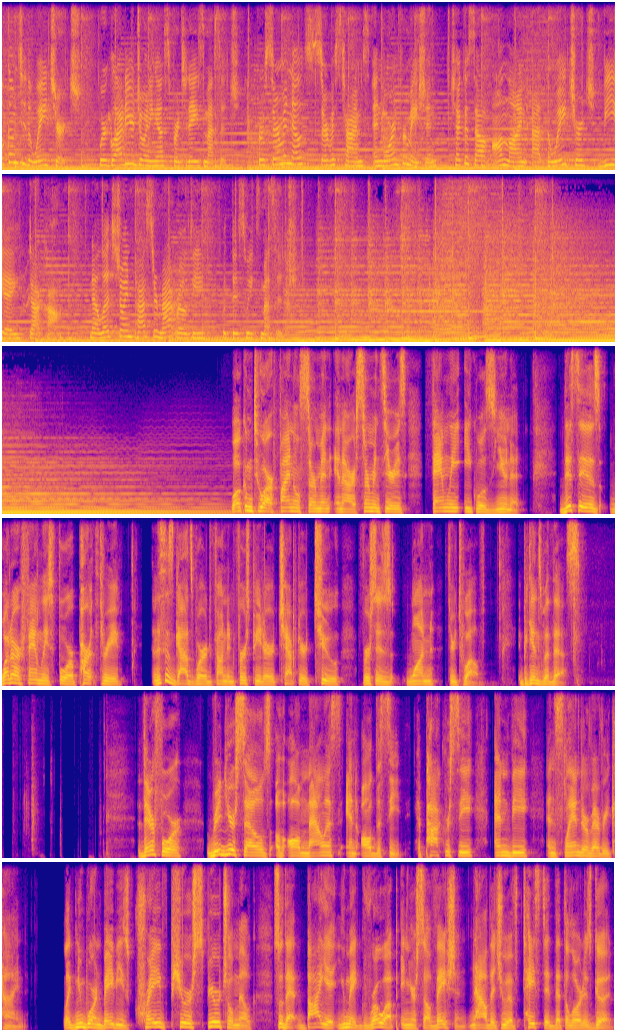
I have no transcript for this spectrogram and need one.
Welcome to the Way Church. We're glad you're joining us for today's message. For sermon notes, service times, and more information, check us out online at thewaychurchva.com. Now let's join Pastor Matt Rothy with this week's message. Welcome to our final sermon in our sermon series, Family Equals Unit. This is What Are Families For, Part 3, and this is God's word found in 1 Peter chapter 2, verses 1 through 12. It begins with this. Therefore, rid yourselves of all malice and all deceit, hypocrisy, envy, and slander of every kind. Like newborn babies, crave pure spiritual milk so that by it you may grow up in your salvation, now that you have tasted that the Lord is good.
